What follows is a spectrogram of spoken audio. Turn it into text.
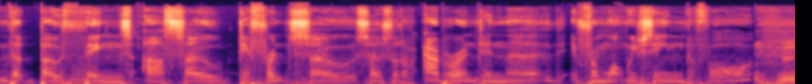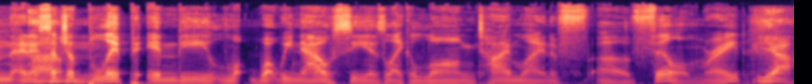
that both things are so different, so so sort of aberrant in the from what we've seen before. Mm, and it's such a blip in the what we now see as like a long timeline of of film, right? Yeah.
